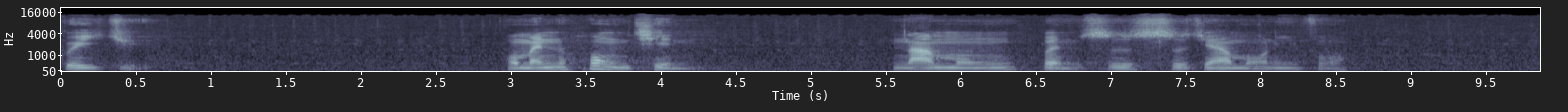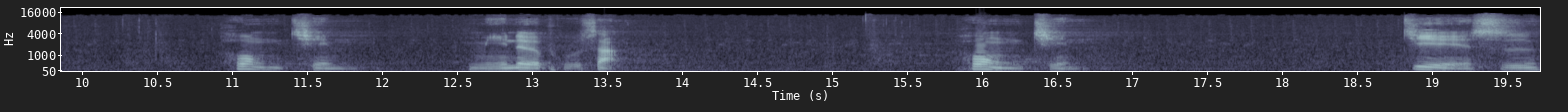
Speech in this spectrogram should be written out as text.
规矩，我们奉请。南无本师释迦牟尼佛，奉请弥勒菩萨，奉请戒师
